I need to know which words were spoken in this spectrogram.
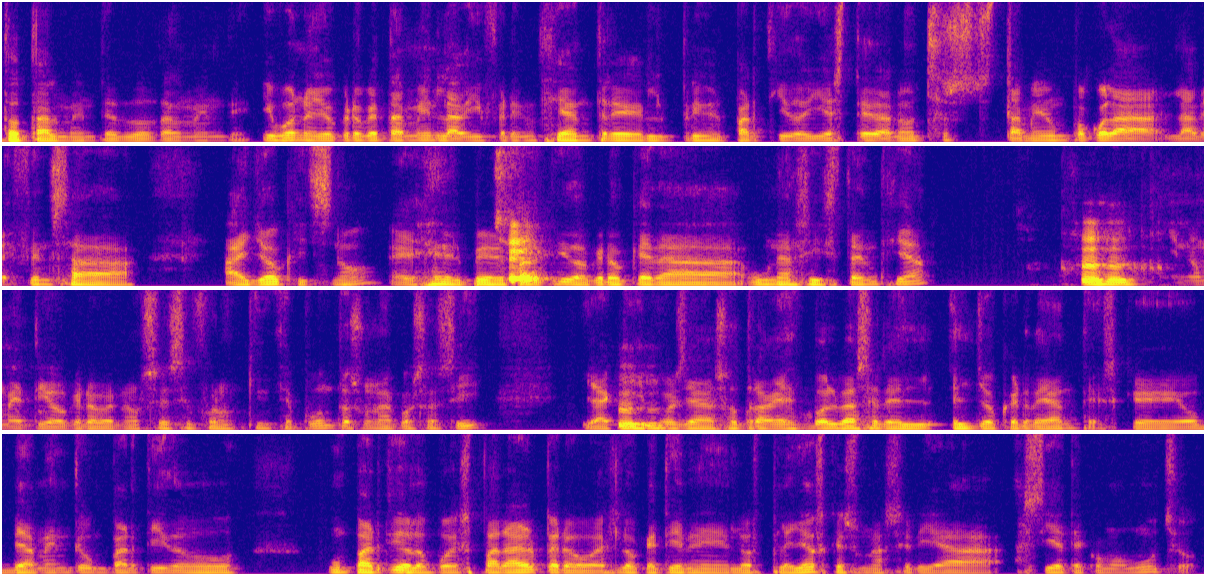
Totalmente, totalmente. Y bueno, yo creo que también la diferencia entre el primer partido y este de anoche es también un poco la, defensa a Jokic, ¿no? El primer partido creo que da una asistencia y no metió, creo que no sé si fueron 15 puntos, una cosa así. Y aquí pues ya es otra vez, vuelve a ser el, el Joker de antes, que obviamente un partido un partido lo puedes parar, pero es lo que tienen los playoffs, que es una serie a 7 como mucho.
